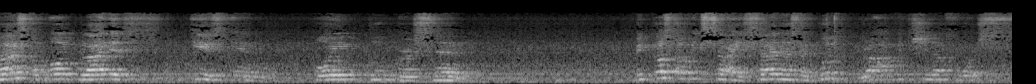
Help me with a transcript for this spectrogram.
mass of all planets is in 0.2%. Because of its size, Sun has a good gravitational force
